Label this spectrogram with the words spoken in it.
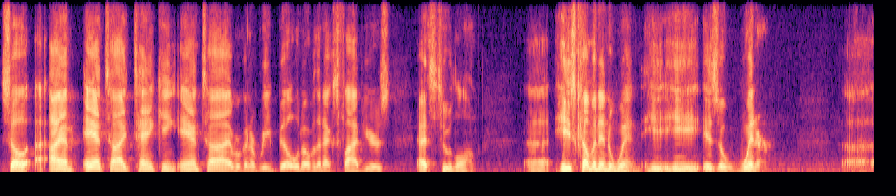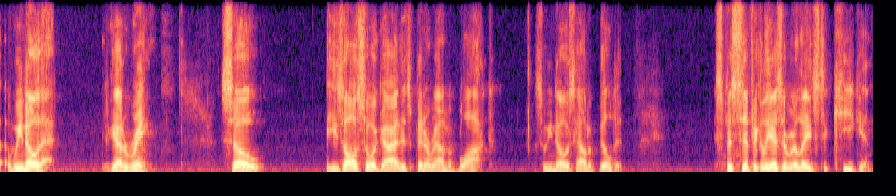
So I am anti-tanking, anti. We're going to rebuild over the next five years. That's too long. Uh, he's coming in to win. He he is a winner. Uh, we know that. He's got a ring. So he's also a guy that's been around the block so he knows how to build it. Specifically, as it relates to Keegan,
